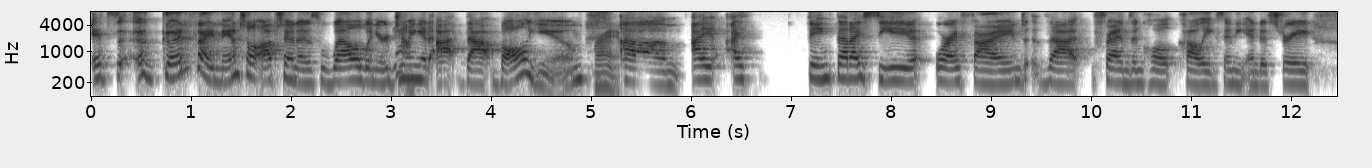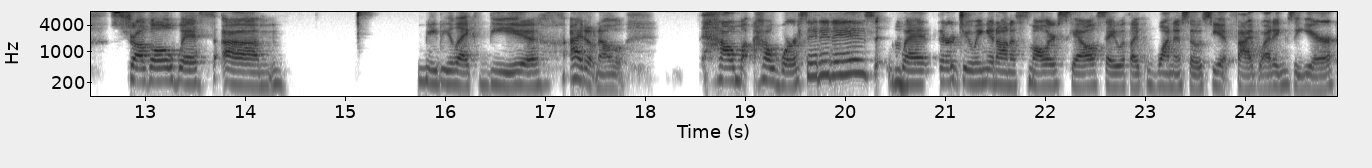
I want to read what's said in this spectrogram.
it's a good financial option as well when you're doing it at that volume. Right. Um, I I think that I see or I find that friends and co- colleagues in the industry struggle with um, maybe like the I don't know how how worth it it is mm-hmm. when they're doing it on a smaller scale say with like one associate five weddings a year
